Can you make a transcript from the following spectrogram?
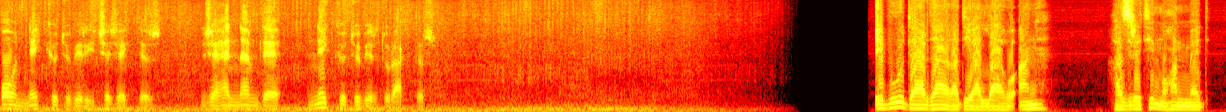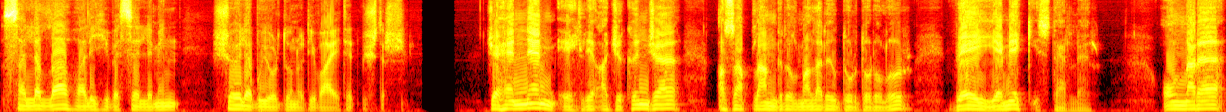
O ne kötü bir içecektir. Cehennem de ne kötü bir duraktır. Ebu Derda radıyallahu anh, Hazreti Muhammed sallallahu aleyhi ve sellemin şöyle buyurduğunu rivayet etmiştir. Cehennem ehli acıkınca azaplandırılmaları durdurulur ve yemek isterler. Onlara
